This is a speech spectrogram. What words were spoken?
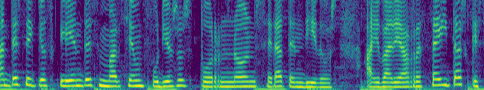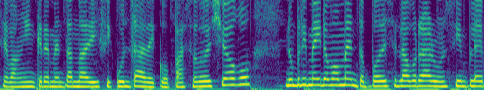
antes de que os clientes marchen furiosos por non ser atendidos. Hai varias receitas que se van incrementando a dificultade co paso do xogo. Nun primeiro momento podes elaborar un simple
